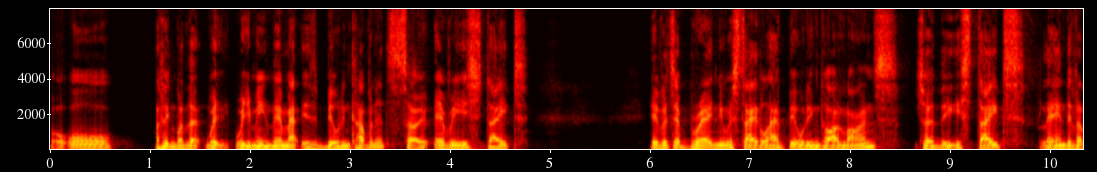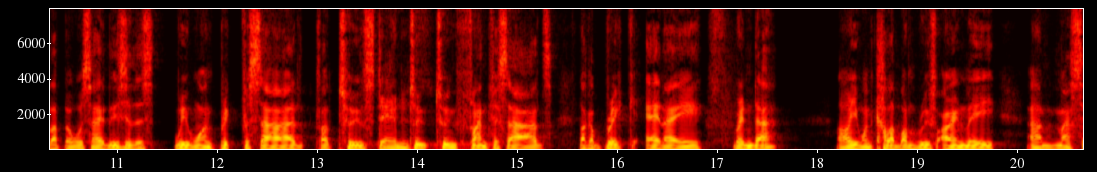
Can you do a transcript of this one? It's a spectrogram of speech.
or, or I think what that what, what you mean there, Matt, is building covenants. So every estate, if it's a brand new estate, it'll have building guidelines. So the estate land developer will say, "These are this. We want brick facade, like two Standards. two two front facades, like a brick and a render. Oh, you want Colorbond roof only. Um, must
